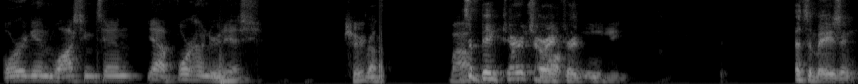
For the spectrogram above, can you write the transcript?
Oregon, Washington. Yeah, 400 ish. Sure. Roughly. Wow. It's a big territory for. That's amazing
